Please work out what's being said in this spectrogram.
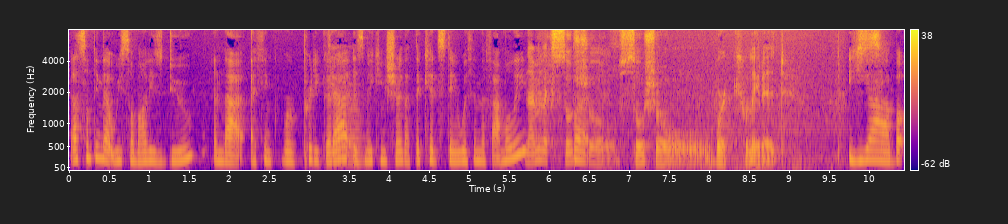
that's something that we Somalis do and that I think we're pretty good at is making sure that the kids stay within the family. No, I mean like social, social work related. Yeah, but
